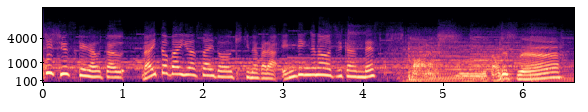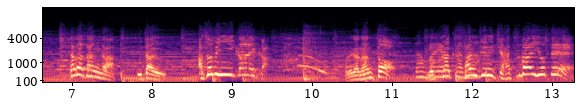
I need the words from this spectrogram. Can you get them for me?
藤修介が歌う「ライトバイオサイド」を聴きながらエンディングのお時間です。素晴らしい歌ですね。タカさんが歌う「遊びに行かないか」これがなんと6月30日発売予定。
